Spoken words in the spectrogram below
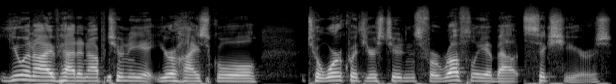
you and I have had an opportunity at your high school to work with your students for roughly about six years.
